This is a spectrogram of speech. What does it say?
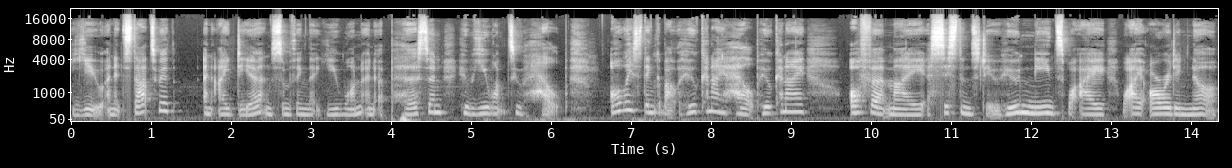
you and it starts with an idea and something that you want and a person who you want to help. Always think about who can I help? Who can I offer my assistance to who needs what i what i already know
